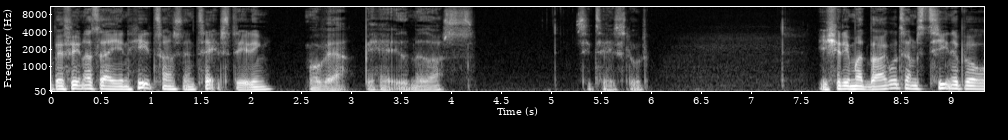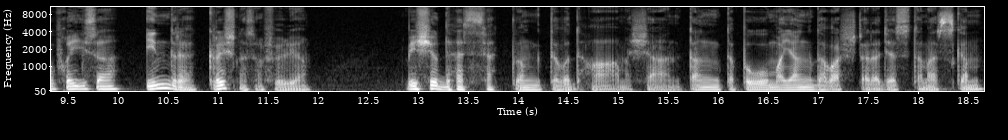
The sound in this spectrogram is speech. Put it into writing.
befinder sig i en helt transcendental stilling, må være behaget med os. Citat slut. I Srimad Bhagavatams 10. bog priser Indra Krishna som følger. Vishuddha sattvang tavadhama shantang Tapu mayang davashtarajastamaskam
